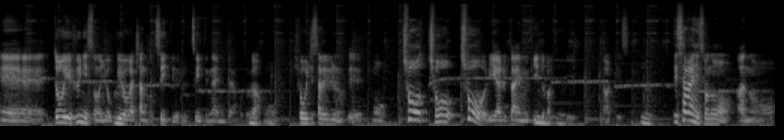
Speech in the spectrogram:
えーどういうふうにその抑揚がちゃんとついてるついてないみたいなことがもう表示されるのでもう超超超リアルタイムフィードバックなわけですよ。うん。でさらにそのあの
